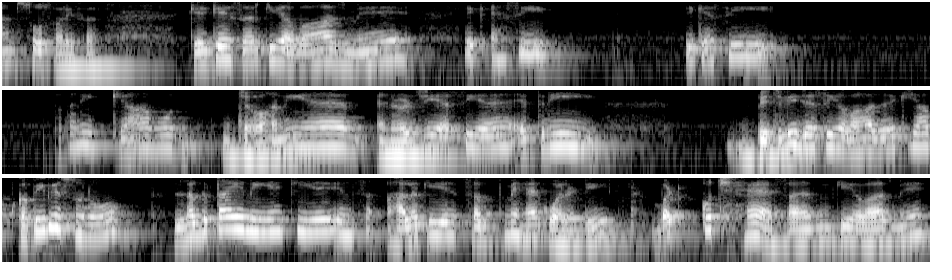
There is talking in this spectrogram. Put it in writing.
I am so sorry sir K K sir की आवाज़ में एक ऐसी एक ऐसी, पता नहीं क्या वो जवानी है एनर्जी ऐसी है, इतनी बिजली जैसी आवाज़ है कि आप कभी भी सुनो, लगता ही नहीं है कि ये इंसान हालाँकि ये सब में है क्वालिटी बट कुछ है ऐसा इनकी आवाज़ में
